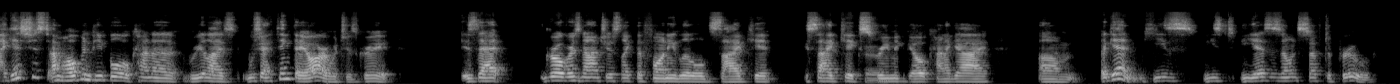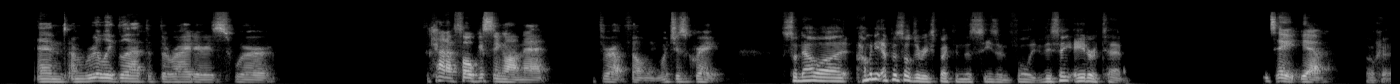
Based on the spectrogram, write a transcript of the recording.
I guess just I'm hoping people kind of realize, which I think they are, which is great, is that Grover's not just like the funny little sidekick, sidekick, Yeah. screaming goat kind of guy. Um, again, he's he's he has his own stuff to prove, and I'm really glad that the writers were kind of focusing on that throughout filming, which is great. So now, uh, how many episodes are we expecting this season fully? Did they say eight or ten? It's eight, yeah. Okay,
